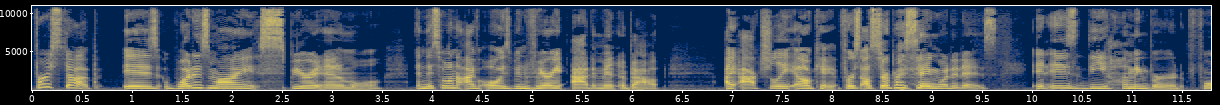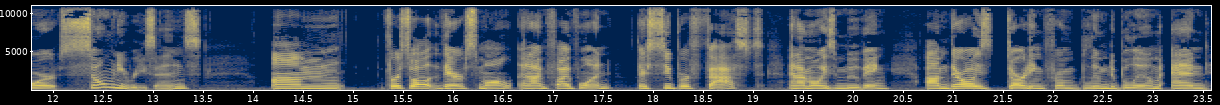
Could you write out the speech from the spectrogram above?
First up is what is my spirit animal? And this one I've always been very adamant about. I actually, okay, first I'll start by saying what it is. It is the hummingbird for so many reasons. Um, first of all, they're small and I'm 5'1. They're super fast and I'm always moving. Um, they're always darting from bloom to bloom and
